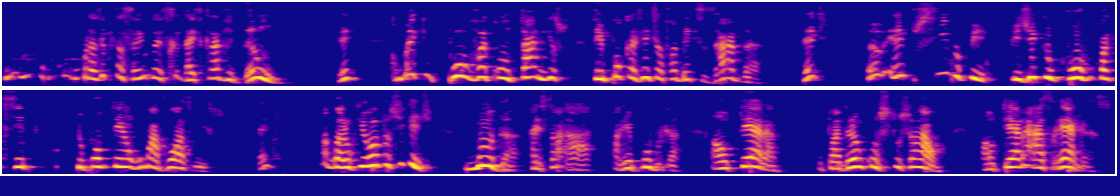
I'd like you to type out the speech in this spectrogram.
O, Brasil está saindo da escravidão. Gente, como é que o povo vai contar nisso? Tem pouca gente alfabetizada. Gente? É impossível pedir que o povo participe, que o povo tenha alguma voz nisso. Gente? Agora, o que houve é o seguinte: muda a, a, a República, altera o padrão constitucional, altera as regras,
